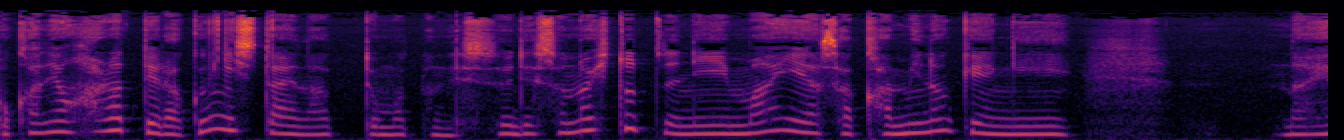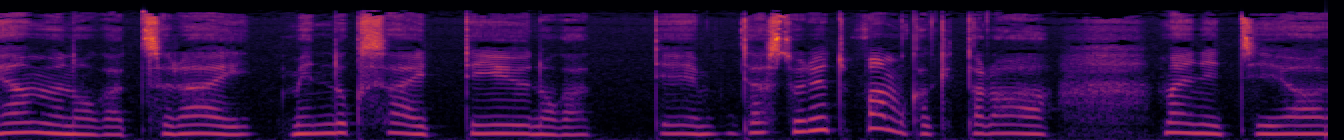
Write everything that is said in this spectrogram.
お金を払って楽にしたいなって思ったんです。でその一つに毎朝髪の毛に悩むのが辛い面倒くさいっていうのがあってでストレートパーマかけたら毎日や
